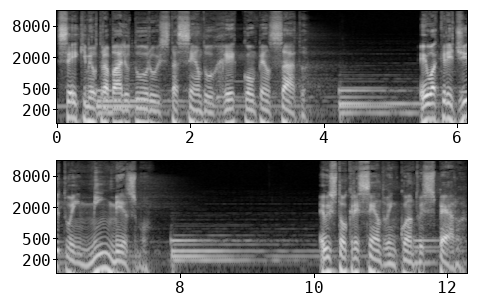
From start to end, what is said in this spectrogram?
Sei que meu trabalho duro está sendo recompensado. Eu acredito em mim mesmo. Eu estou crescendo enquanto espero.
